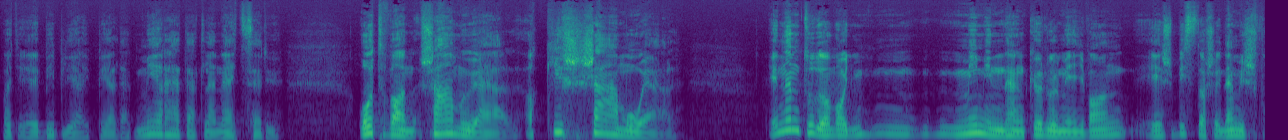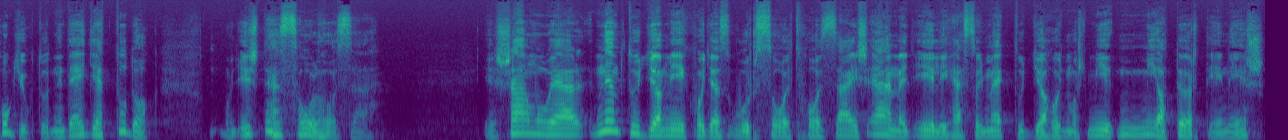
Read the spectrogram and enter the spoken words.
vagy bibliai példák. Mérhetetlen egyszerű. Ott van Sámuel, a kis Sámuel. Én nem tudom, hogy mi minden körülmény van, és biztos, hogy nem is fogjuk tudni, de egyet tudok, hogy Isten szól hozzá. És Sámuel nem tudja még, hogy az Úr szólt hozzá, és elmegy Élihez, hogy megtudja, hogy most mi, mi a történés.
